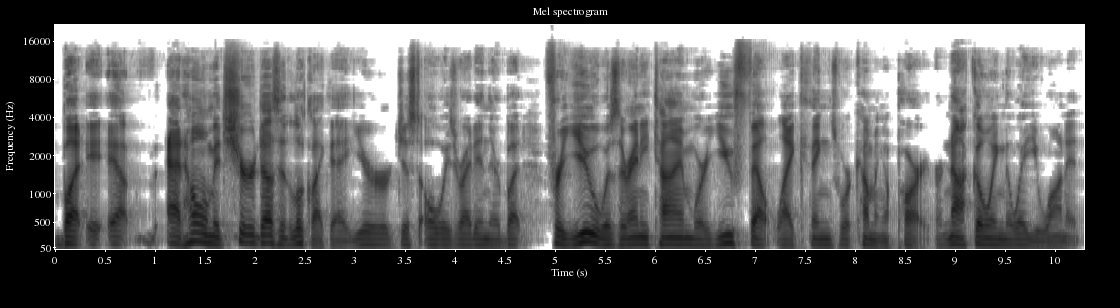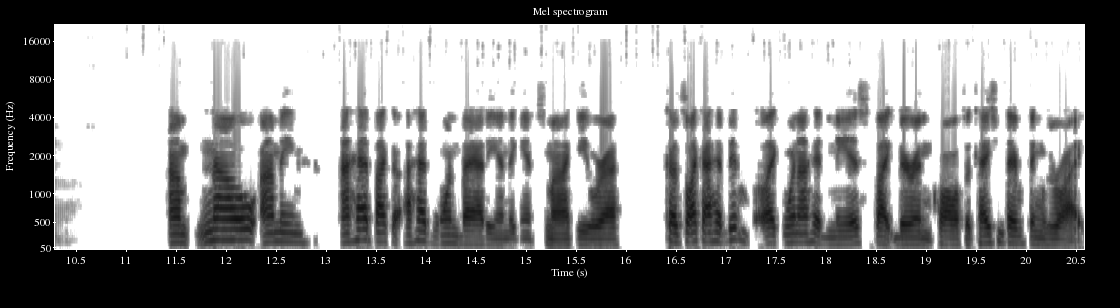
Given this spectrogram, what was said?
but it, uh, at home it sure doesn't look like that. You're just always right in there. But for you, was there any time where you felt like things were coming apart or not going the way you wanted? Um, no, I mean, I had like a, I had one bad end against Mikey where I, cause like I had been like when I had missed like during qualifications, everything was right,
